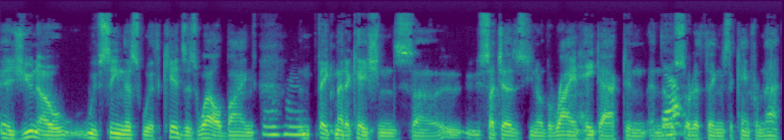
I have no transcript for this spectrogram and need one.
as you know, we've seen this with kids as well, buying mm-hmm. fake medications, uh, such as, you know, the Ryan Haight Act and, and those yeah. sort of things that came from that.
